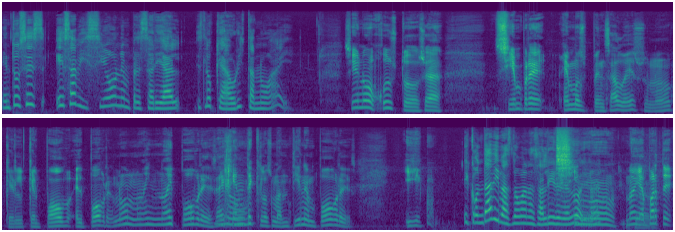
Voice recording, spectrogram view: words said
Entonces, esa visión empresarial es lo que ahorita no hay. Sí, no, justo, o sea, siempre hemos pensado eso, ¿no? Que el, que el, pobre, el pobre, no, no hay, no hay pobres, hay no. gente que los mantienen pobres. Y, y con dádivas no van a salir del sí, hoyo. No, ¿eh? no, y aparte,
